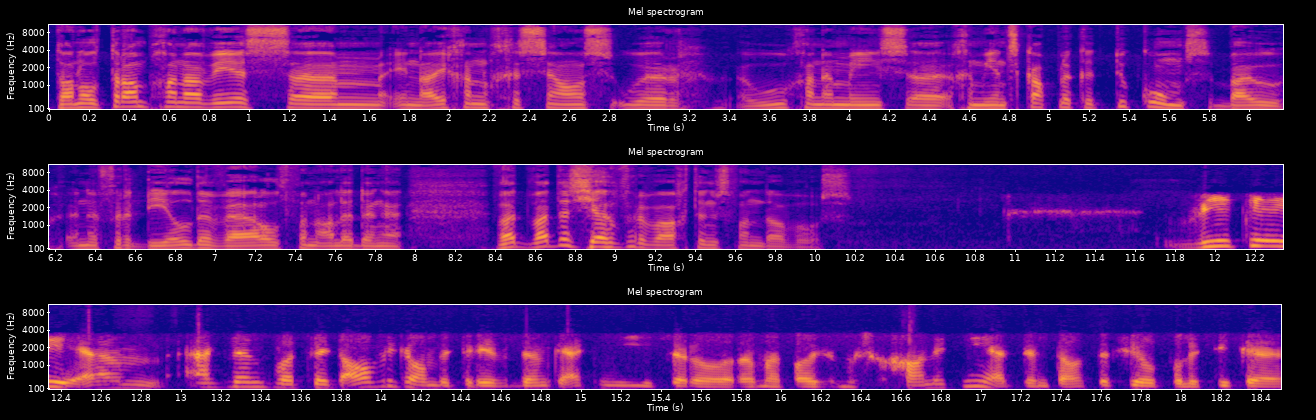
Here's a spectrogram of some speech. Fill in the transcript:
Donald Trump gaan daar wees um, en hy gaan gesels oor hoe gaan 'n mens 'n uh, gemeenskaplike toekoms bou in 'n verdeelde wêreld van alle dinge. Wat wat is jou verwagtinge van Davos? Weet jy, um, ek dink wat Suid-Afrika betref, dink ek nie Cyril Ramaphosa moes gegaan het nie. Ek dink daar's te veel politieke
